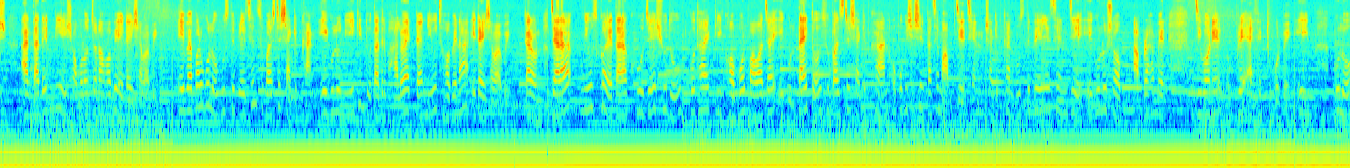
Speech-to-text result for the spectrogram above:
আর তাদের নিয়ে সমালোচনা হবে এটাই স্বাভাবিক। এই ব্যাপারগুলো বুঝতে পেরেছেন সুপারস্টার শাকিব খান। এগুলো নিয়ে কিন্তু তাদের ভালো একটা নিউজ হবে না, এটাই স্বাভাবিক। কারণ যারা নিউজ করে, তারা খুঁজে শুধু কোথায় কি খবর পাওয়া যায় এগুলো। তাই তো সুপারস্টার শাকিব খান অপবিশ্বাসের কাছে মাপ চেয়েছেন। শাকিব খান বুঝতে পেরেছেন যে এগুলো সব আব্রাহামের জীবনের উপরে এফেক্ট করবে। এইগুলো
